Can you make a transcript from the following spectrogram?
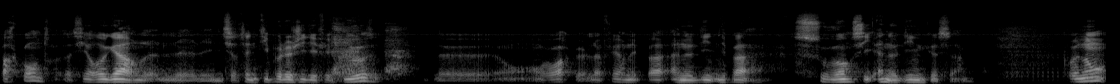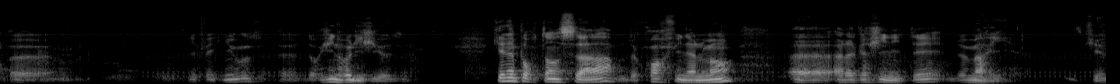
par contre, si on regarde une certaine typologie des fake news, euh, on va voir que l'affaire n'est pas souvent si anodine que ça. Prenons euh, les fake news euh, d'origine religieuse. Quelle importance ça a de croire finalement à la virginité de Marie, qui est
